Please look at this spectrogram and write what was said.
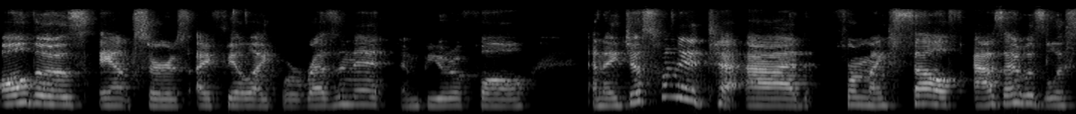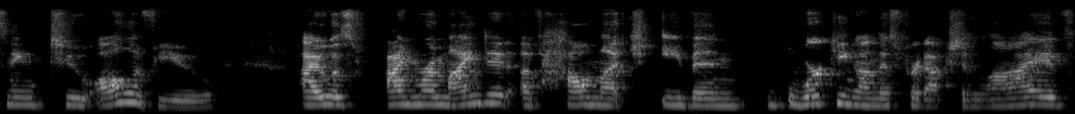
all those answers I feel like were resonant and beautiful. And I just wanted to add for myself, as I was listening to all of you, I was I'm reminded of how much even working on this production live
